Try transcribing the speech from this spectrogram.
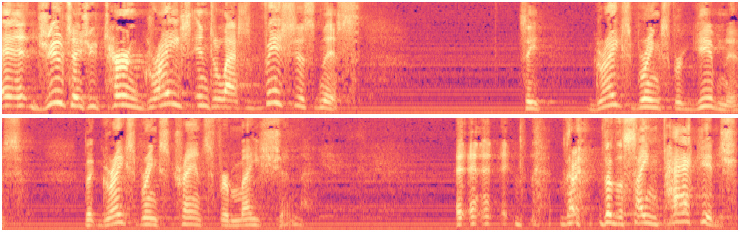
And Jude says you turn grace into lasciviousness. See, grace brings forgiveness, but grace brings transformation. And, they're the same package.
